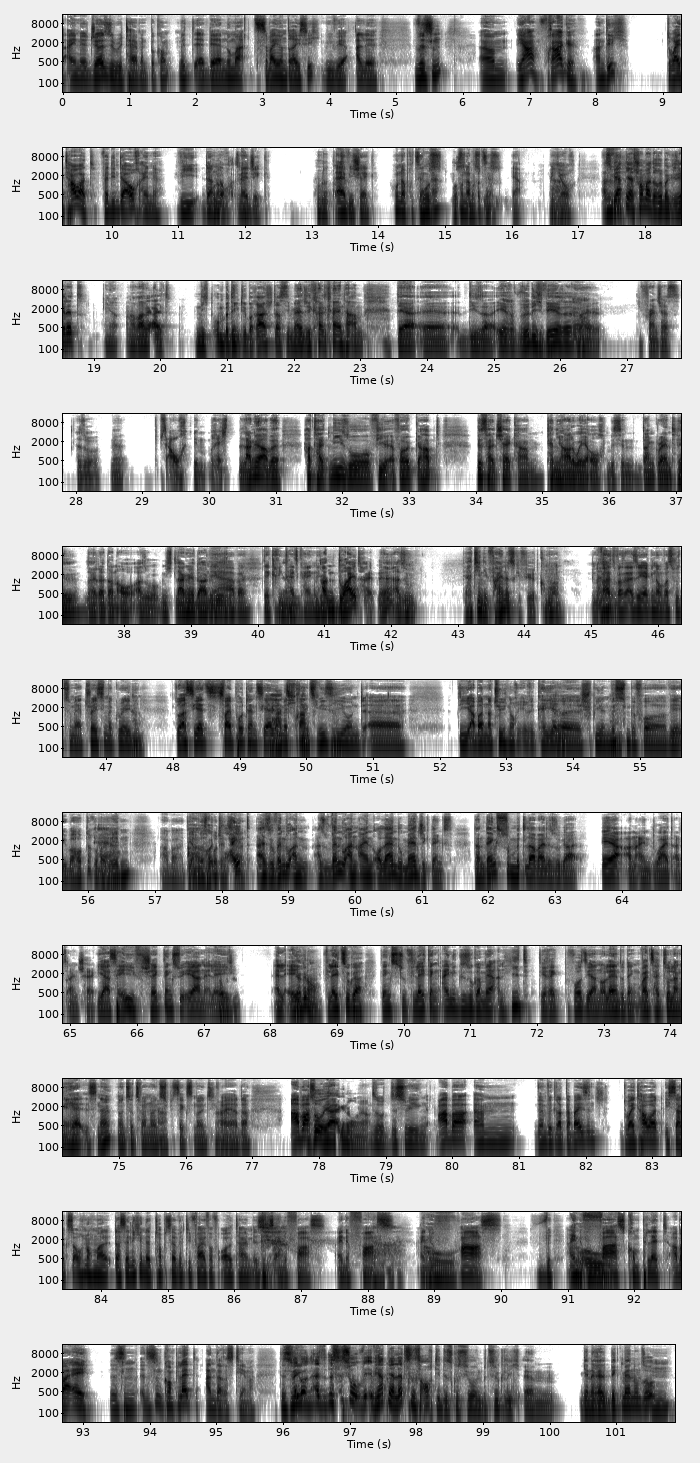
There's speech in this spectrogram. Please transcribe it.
eine Jersey Retirement bekommt mit der, der Nummer 32, wie wir alle wissen. Ähm, ja, Frage an dich. Dwight Howard verdient da auch eine, wie dann 100%. noch Magic. 100%. Äh, wie Shaq. 100 Prozent, ne? Muss, 100 Prozent. Ja, ja, ich auch. Also wir hatten ja schon mal darüber geredet. Ja. Und da waren wir halt nicht unbedingt überrascht, dass die Magic halt keinen haben, der äh, dieser Ehre würdig wäre, ja. weil die Franchise, also, ne, gibt's ja auch im recht lange, aber hat halt nie so viel Erfolg gehabt, bis halt Shaq kam, Penny Hardaway auch ein bisschen, dann Grant Hill, leider dann auch, also nicht lange da gewesen. Ja, aber der kriegt ja. halt keinen. Und dann Dwight halt, ne, also der hat hier in die Finals geführt, komm ja. Also, was, was, also ja genau, was willst du mehr? Tracy McGrady. Ja. Du hast jetzt zwei potenzielle mit Franz Weasley und äh, die aber natürlich noch ihre Karriere spielen müssen, bevor wir überhaupt darüber reden. Aber die aber haben das Potenzial. Weit, also wenn du an, also wenn du an einen Orlando Magic denkst, dann denkst du mittlerweile sogar eher an einen Dwight als einen Shaq. Ja, safe. Shaq denkst du eher an LA. LA. Ja, genau. Vielleicht sogar denkst du, vielleicht denken einige sogar mehr an Heat direkt, bevor sie an Orlando denken, weil es halt so lange her ist, ne? 1992 ja. bis 96 ja. war er da. Aber Ach so, ja, genau, ja. So deswegen, aber ähm, wenn wir gerade dabei sind, Dwight Howard, ich sag's auch nochmal, dass er nicht in der Top 75 of all time ist, ist eine Farce. Eine Farce. Ja. Eine oh. Farce. Eine oh. Farce komplett. Aber ey, das ist ein, das ist ein komplett anderes Thema. Deswegen, also das ist so, wir hatten ja letztens auch die Diskussion bezüglich ähm, generell Big Men und so. Mhm.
